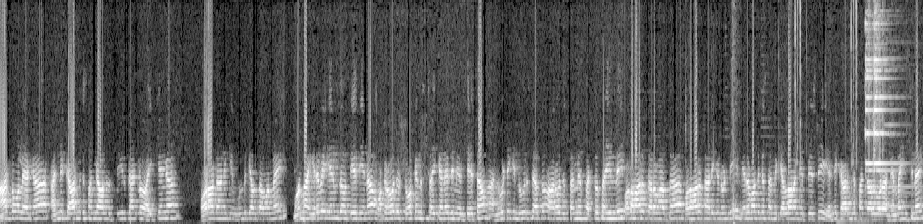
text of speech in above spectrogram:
మార్గం లేక అన్ని కార్మిక సంఘాలు స్టీల్ ప్లాంట్లో ఐక్యంగా పోరాటానికి ముందుకెళ్తా ఉన్నాయి మొన్న ఇరవై ఎనిమిదవ తేదీన ఒక రోజు టోకెన్ స్ట్రైక్ అనేది మేము చేశాం. ఆ నూటికి నూరు శాతం ఆ రోజు సమ్మె సక్సెస్ అయింది. పదహారు తర్వాత పదహారు తారీఖు నుండి నిరవధిక సమ్మెకి వెళ్ళాలని చెప్పేసి అన్ని కార్మిక సంఘాలు కూడా నిర్ణయించినాయి.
